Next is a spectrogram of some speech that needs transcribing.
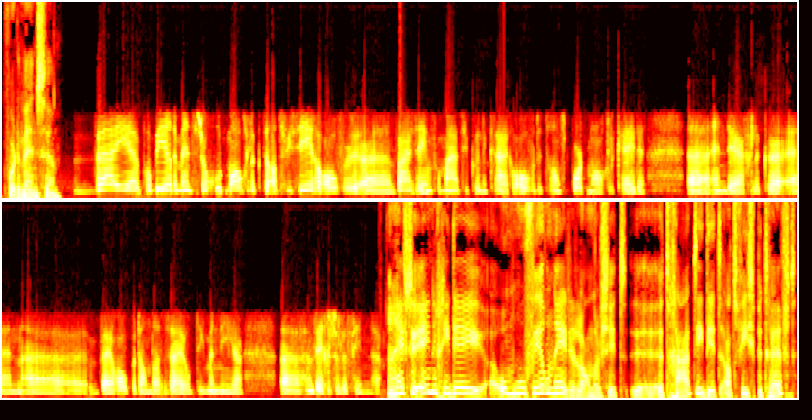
voor de mensen? Wij uh, proberen de mensen zo goed mogelijk te adviseren over uh, waar ze informatie kunnen krijgen over de transportmogelijkheden uh, en dergelijke. En wij hopen dan dat zij op die manier hun weg zullen vinden. En heeft u enig idee om hoeveel Nederlanders het, het gaat die dit advies betreft?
